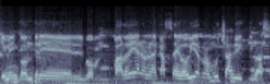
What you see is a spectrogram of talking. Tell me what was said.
y me encontré, el bombardearon la casa de gobierno, muchas víctimas.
